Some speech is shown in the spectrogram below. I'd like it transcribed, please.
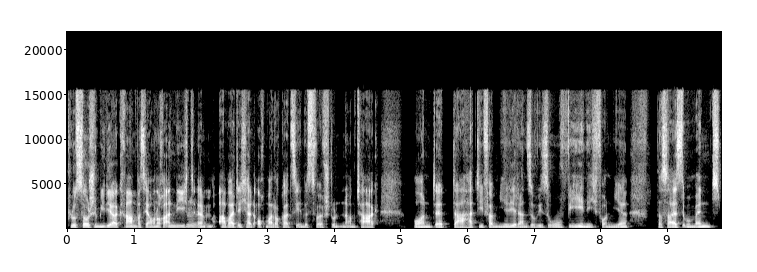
plus Social Media Kram, was ja auch noch anliegt, mhm. ähm, arbeite ich halt auch mal locker 10 bis 12 Stunden am Tag. Und äh, da hat die Familie dann sowieso wenig von mir. Das heißt, im Moment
